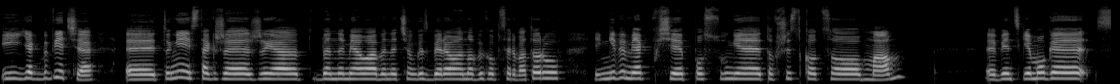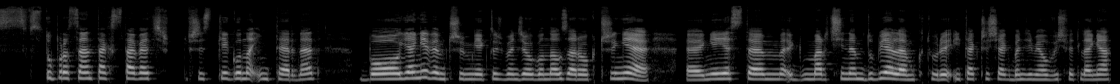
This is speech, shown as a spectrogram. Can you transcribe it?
I jakby wiecie, e, to nie jest tak, że, że ja będę miała, będę ciągle zbierała nowych obserwatorów. Nie wiem, jak się posunie to wszystko, co mam, więc nie mogę w 100% stawiać wszystkiego na internet, bo ja nie wiem, czy mnie ktoś będzie oglądał za rok, czy nie. E, nie jestem Marcinem Dubielem, który i tak czy siak będzie miał wyświetlenia.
